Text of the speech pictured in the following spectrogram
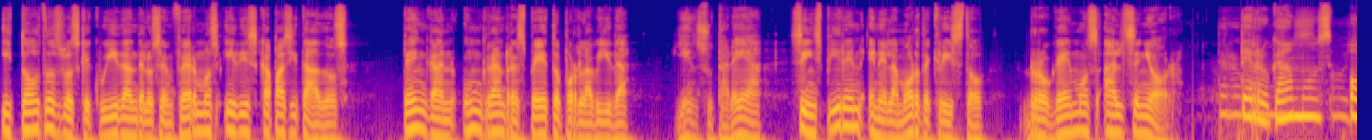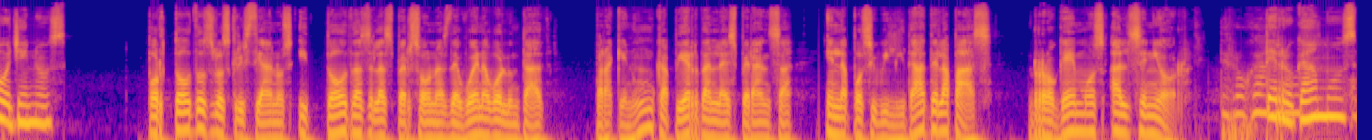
y todos los que cuidan de los enfermos y discapacitados tengan un gran respeto por la vida y en su tarea se inspiren en el amor de Cristo, roguemos al Señor. Te rogamos, óyenos. Por todos los cristianos y todas las personas de buena voluntad, para que nunca pierdan la esperanza en la posibilidad de la paz, roguemos al Señor. Te rogamos,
